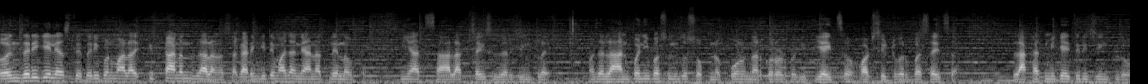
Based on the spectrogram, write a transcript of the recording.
अर्न जरी केले असते तरी पण मला इतका आनंद झाला नसता कारण की ते माझ्या ज्ञानातले नव्हते. मी आज सहा लाख चाळीस हजार जिंकलोय. माझं लहानपणीपासूनचं स्वप्न कोण होणार करोडपतीत यायचं हॉट सीटवर बसायचं. लाखात मी काहीतरी जिंकलो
